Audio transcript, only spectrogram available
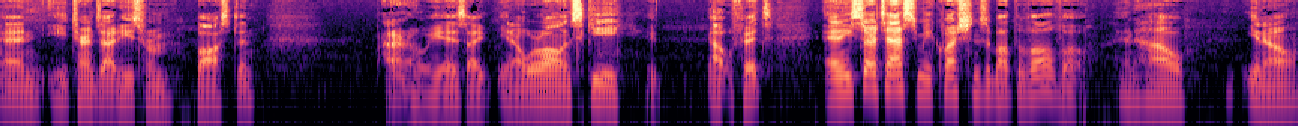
and he turns out he's from Boston. I don't know who he is. I, you know, we're all in ski outfits, and he starts asking me questions about the Volvo and how, you know,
